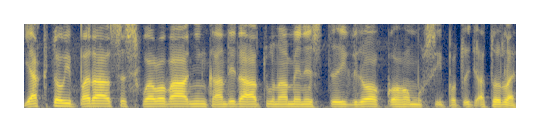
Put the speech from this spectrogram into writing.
jak to vypadá se schvalováním kandidátů na ministry, kdo koho musí potvrdit a tohle.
